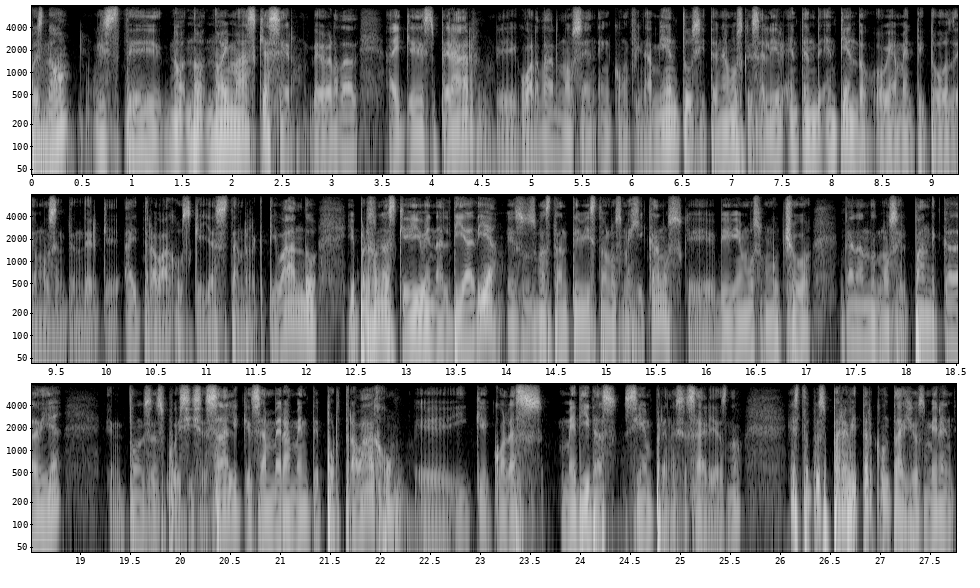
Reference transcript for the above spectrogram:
pues no, este, no, no, no hay más que hacer, de verdad. Hay que esperar, eh, guardarnos en, confinamiento. Si tenemos que salir, entiendo, obviamente, y todos debemos entender que hay trabajos que ya se están reactivando y personas que viven al día a día. Eso es bastante visto en los mexicanos, que vivimos mucho ganándonos el pan de cada día. Entonces, pues si se sale, que sea meramente por trabajo eh, y que con las medidas siempre necesarias, ¿no? Esto pues para evitar contagios, miren,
